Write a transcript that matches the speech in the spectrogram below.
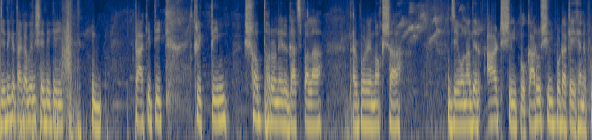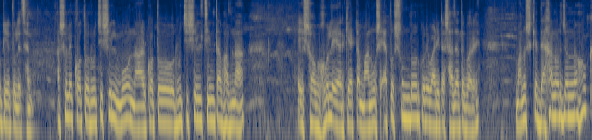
যেদিকে তাকাবেন সেদিকেই প্রাকৃতিক কৃত্রিম সব ধরনের গাছপালা তারপরে নকশা যে ওনাদের আর্ট শিল্প, কারুশিল্পটাকে এখানে ফুটিয়ে তুলেছেন। আসলে কত রুচিশীল মন আর কত রুচিশীল চিন্তা ভাবনা এইসব হলে আর কি একটা মানুষ এত সুন্দর করে বাড়িটা সাজাতে পারে। মানুষকে দেখানোর জন্য হোক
